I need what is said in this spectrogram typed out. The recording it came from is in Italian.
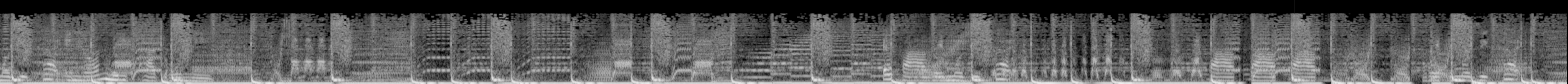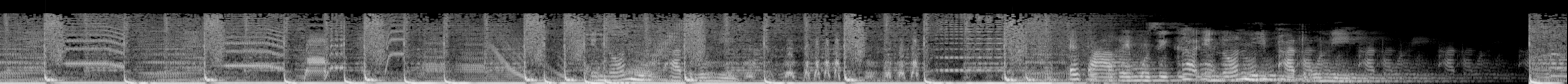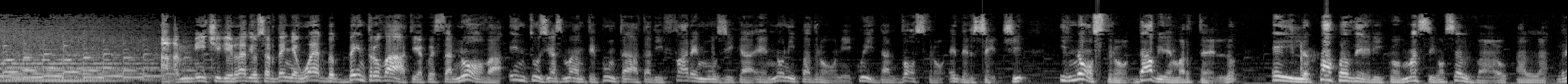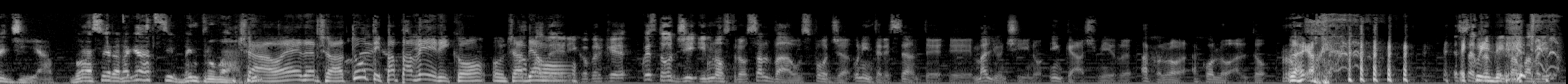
musica e non i padroni. E fare musica. Pa pa pa. Re musica. E non i padroni. E fare musica e non i padroni. Amici di Radio Sardegna Web, bentrovati a questa nuova, entusiasmante puntata di Fare musica e non i padroni, qui dal vostro Eder Secci, il nostro Davide Martello e il Papa Verico Massimo Salvau alla regia. Buonasera ragazzi, bentrovati. Ciao Eder, ciao a tutti. Papa Verico, Papa abbiamo... Verico, perché quest'oggi il nostro Salvau sfoggia un interessante eh, maglioncino in cashmere a collo, a collo alto. E quindi,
